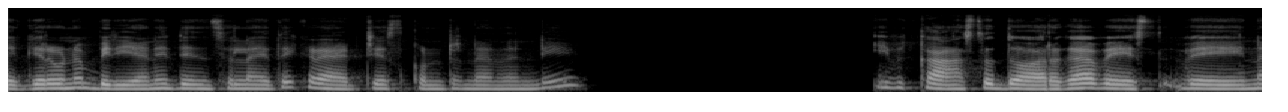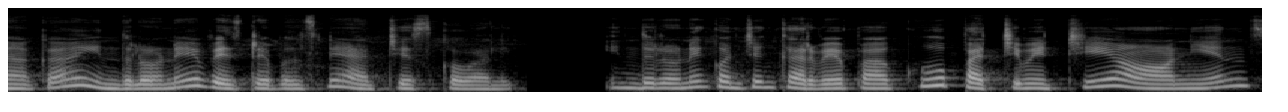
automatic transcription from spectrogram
దగ్గర ఉన్న బిర్యానీ దినుసులను అయితే ఇక్కడ యాడ్ చేసుకుంటున్నానండి. ఇవి కాస్త దోరగా వేసి వేయినాక ఇందులోనే వెజిటేబుల్స్ని యాడ్ చేసుకోవాలి. ఇందులోనే కొంచెం కరివేపాకు పచ్చిమిర్చి ఆనియన్స్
